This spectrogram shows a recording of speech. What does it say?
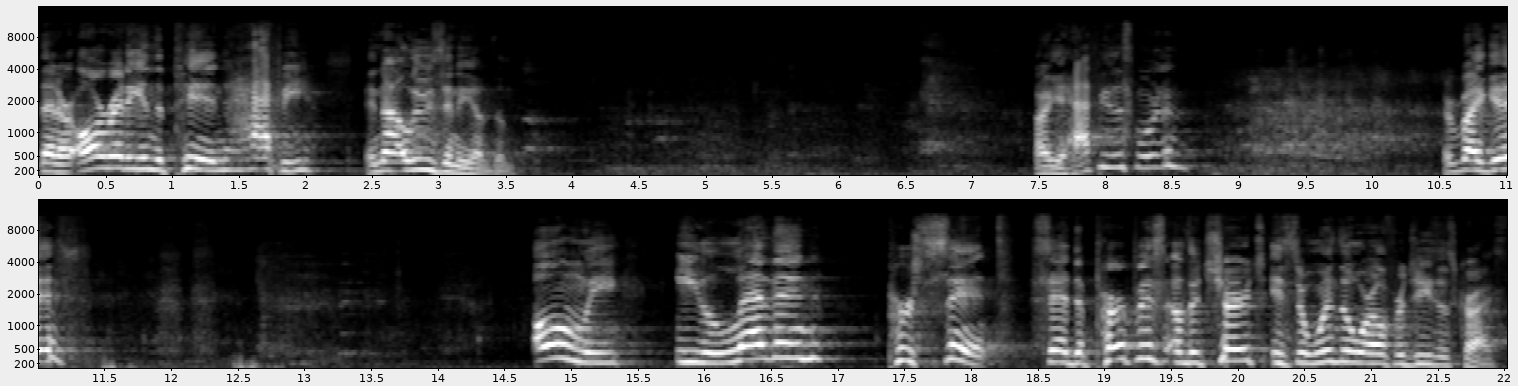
that are already in the pen happy and not lose any of them. Are you happy this morning? Everybody good? only 11% said the purpose of the church is to win the world for Jesus Christ.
